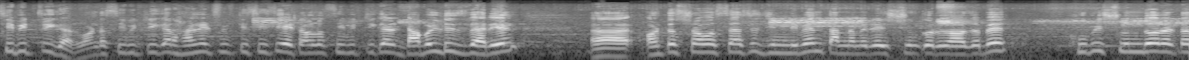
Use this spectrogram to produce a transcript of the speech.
CB Trigger Honda CB Trigger hundred fifty CC এটা হলো CB Trigger double disc variant on test অবস্থায় আছে যিনি নেবেন তার নামে রেজিস্ট্রেশন করে দেওয়া যাবে। খুবই সুন্দর একটা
